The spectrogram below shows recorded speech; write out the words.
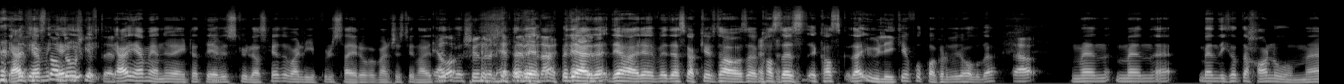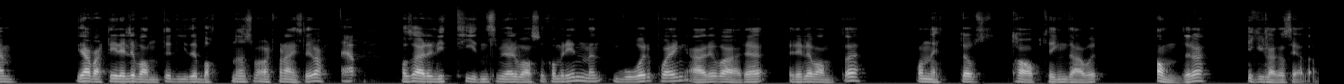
Jeg, jeg, jeg, jeg, mener jo egentlig at det vi skulle ha skrevet, var Liverpools seier over Manchester United. Ja da, helt men det, men det, er, det, er, men skal ikke ta altså, kaste, kaste, Det er ulike fotballklubber i holde det. Ja. Men, men, men sant, det har noe med Vi har vært irrelevante i de debattene som har vært for næringslivet. Ja. Og så er det litt tiden som gjør hva som kommer inn. Men vår poeng er å være relevante og nettopp ta opp ting der hvor andre ikke klarer å se det.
